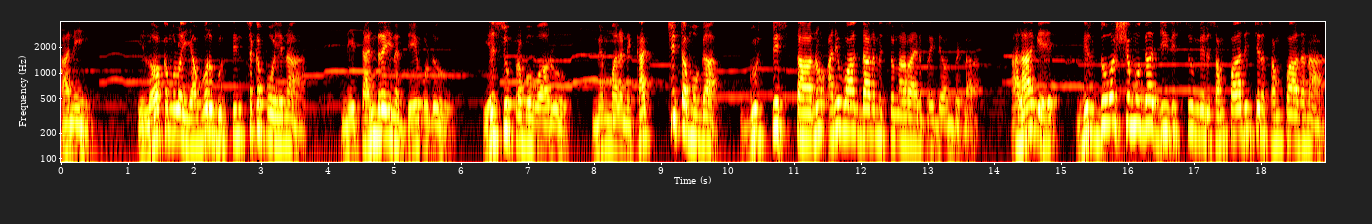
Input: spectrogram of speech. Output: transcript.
కానీ ఈ లోకములో ఎవరు గుర్తించకపోయినా నీ తండ్రి అయిన దేవుడు యేసు ప్రభువారు మిమ్మల్ని ఖచ్చితముగా గుర్తిస్తాను అని వాగ్దానం ఇస్తున్నారు ఆయన ప్రియ దేవుని బిడ్డారా అలాగే నిర్దోషముగా జీవిస్తూ మీరు సంపాదించిన సంపాదన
